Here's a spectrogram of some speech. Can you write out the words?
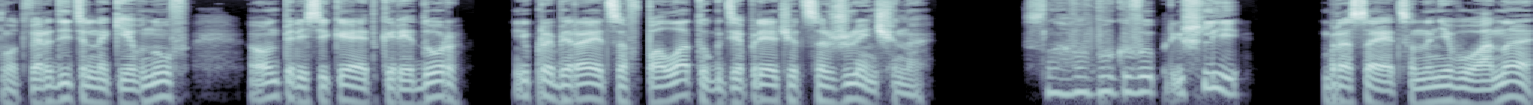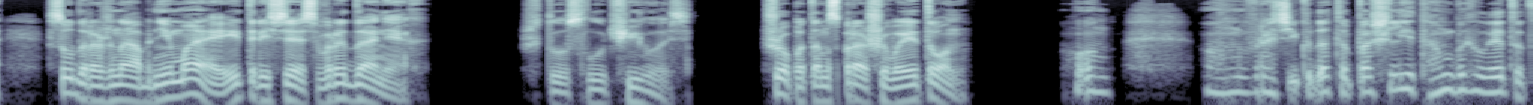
Утвердительно кивнув, он пересекает коридор и пробирается в палату, где прячется женщина. «Слава богу, вы пришли!» Бросается на него она, судорожно обнимая и трясясь в рыданиях. «Что случилось?» Шепотом спрашивает он. «Он... он... Врачи куда-то пошли, там был этот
